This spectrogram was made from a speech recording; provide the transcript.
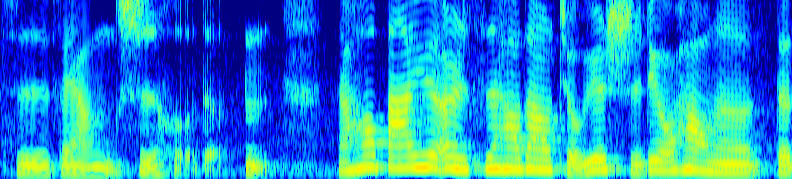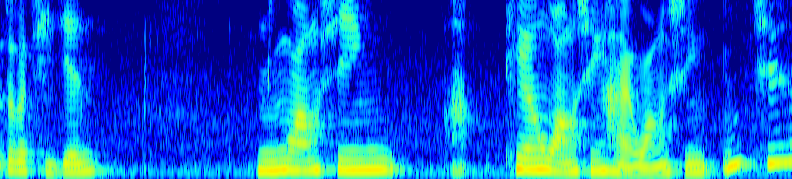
是非常适合的。嗯，然后八月二十四号到九月十六号呢的这个期间，冥王星、天王星、海王星，嗯，其实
